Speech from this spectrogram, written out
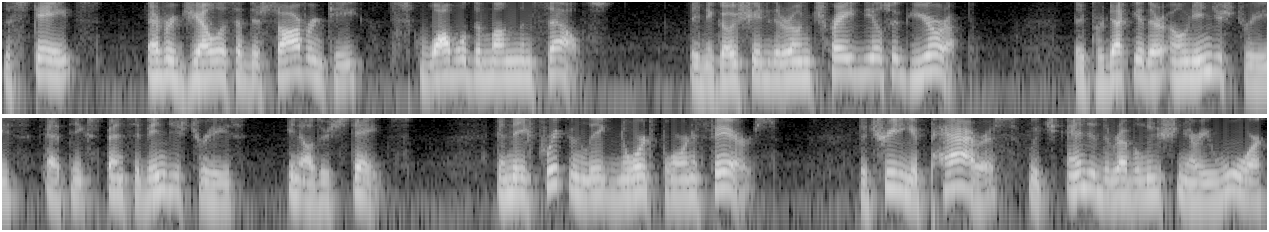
The states, ever jealous of their sovereignty, squabbled among themselves. They negotiated their own trade deals with Europe. They protected their own industries at the expense of industries in other states. And they frequently ignored foreign affairs. The Treaty of Paris, which ended the Revolutionary War,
